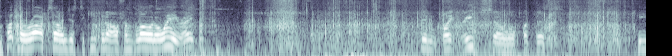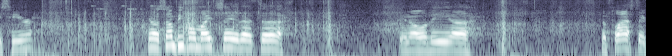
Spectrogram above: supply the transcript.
I'm putting the rocks on just to keep it all from blowing away, right? Didn't quite reach, so we'll put this piece here. You know, some people might say that, uh, you know, the uh, the plastic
